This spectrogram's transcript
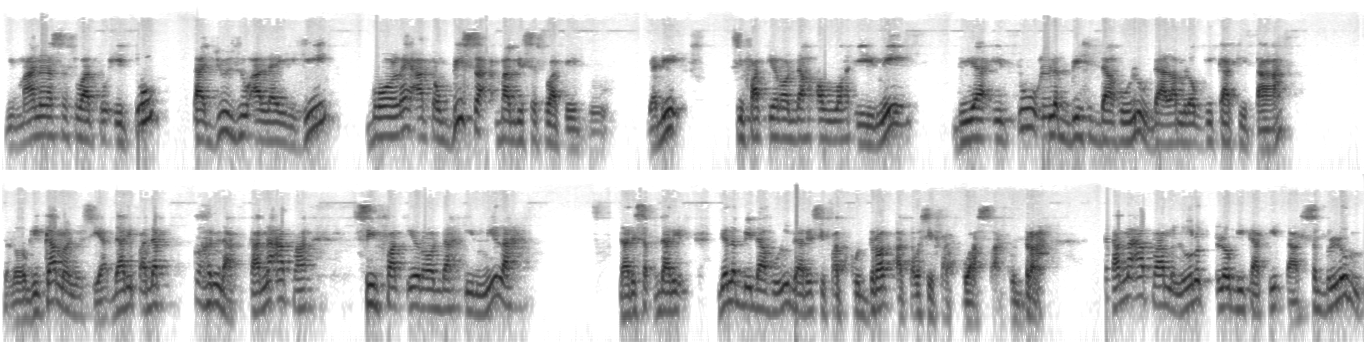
di mana sesuatu itu tajuzu alaihi boleh atau bisa bagi sesuatu itu. Jadi sifat irodah Allah ini dia itu lebih dahulu dalam logika kita, logika manusia daripada kehendak. Karena apa? Sifat irodah inilah dari dari dia lebih dahulu dari sifat kudrot atau sifat kuasa kudrah. Karena apa? Menurut logika kita, sebelum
